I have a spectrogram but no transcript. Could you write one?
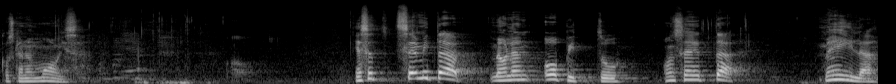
Koska ne on muovissa. Ja se, se, mitä me ollaan opittu, on se, että meillä,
